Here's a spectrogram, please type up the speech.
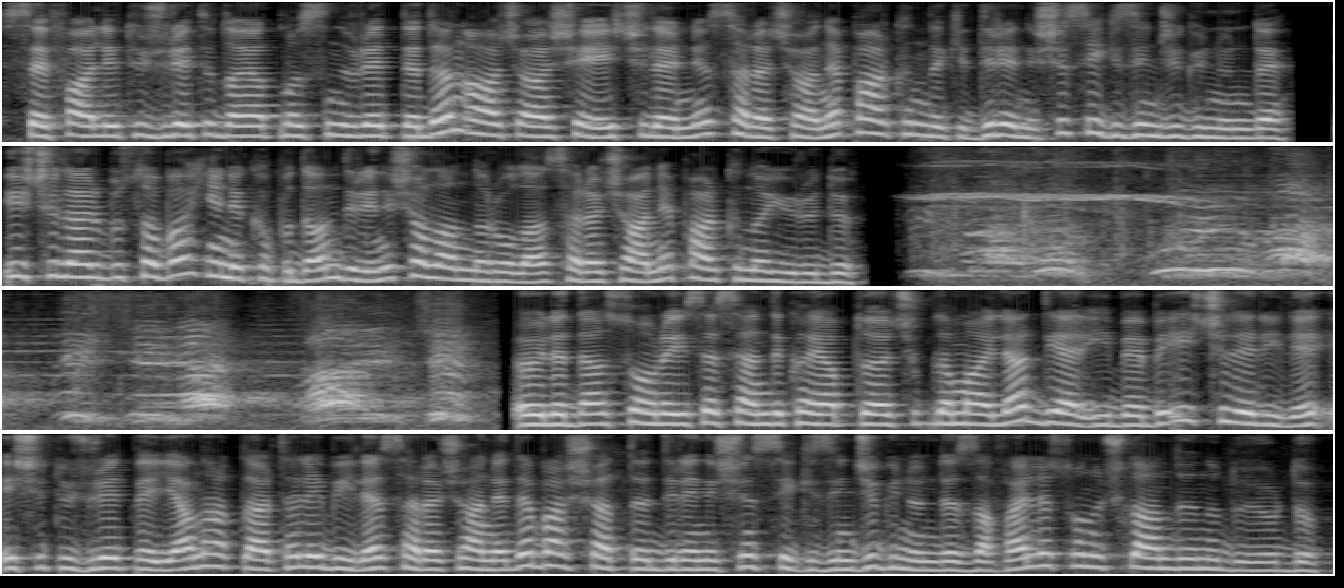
Sefalet ücreti dayatmasını reddeden Ağaç AŞ işçilerinin Saraçhane Parkı'ndaki direnişi 8. gününde. İşçiler bu sabah yeni kapıdan direniş alanları olan Saraçhane Parkı'na yürüdü. Öğleden sonra ise sendika yaptığı açıklamayla diğer İBB işçileriyle eşit ücret ve yan haklar talebiyle Saraçhane'de başlattığı direnişin 8. gününde zaferle sonuçlandığını duyurdu.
